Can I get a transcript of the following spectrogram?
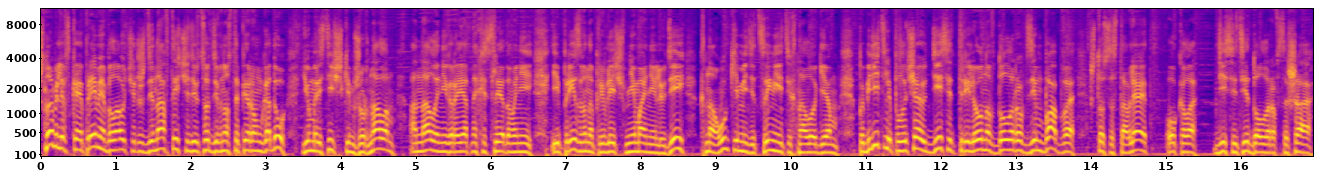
Шнобелевская премия была учреждена в 1991 году юмористическим журналом «Аналы невероятных исследований» и призвана привлечь внимание людей к науке, медицине и технологиям. Победители получают 10 триллионов долларов в Зимбабве, что составляет около 10 долларов США.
